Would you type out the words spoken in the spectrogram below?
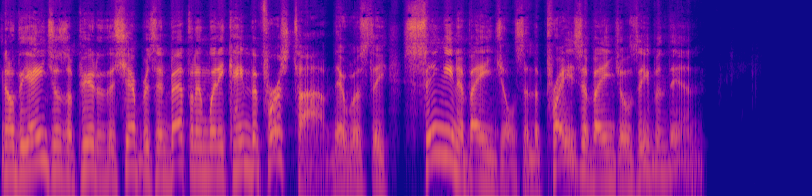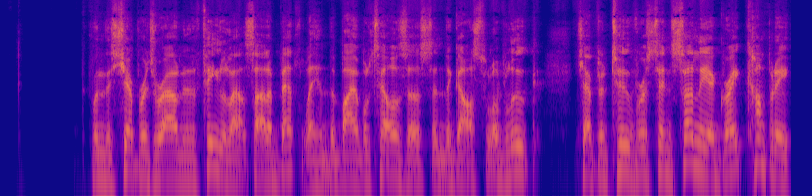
You know, the angels appeared to the shepherds in Bethlehem when he came the first time. There was the singing of angels and the praise of angels even then. When the shepherds were out in the field outside of Bethlehem, the Bible tells us in the Gospel of Luke, chapter 2, verse 10, suddenly a great company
